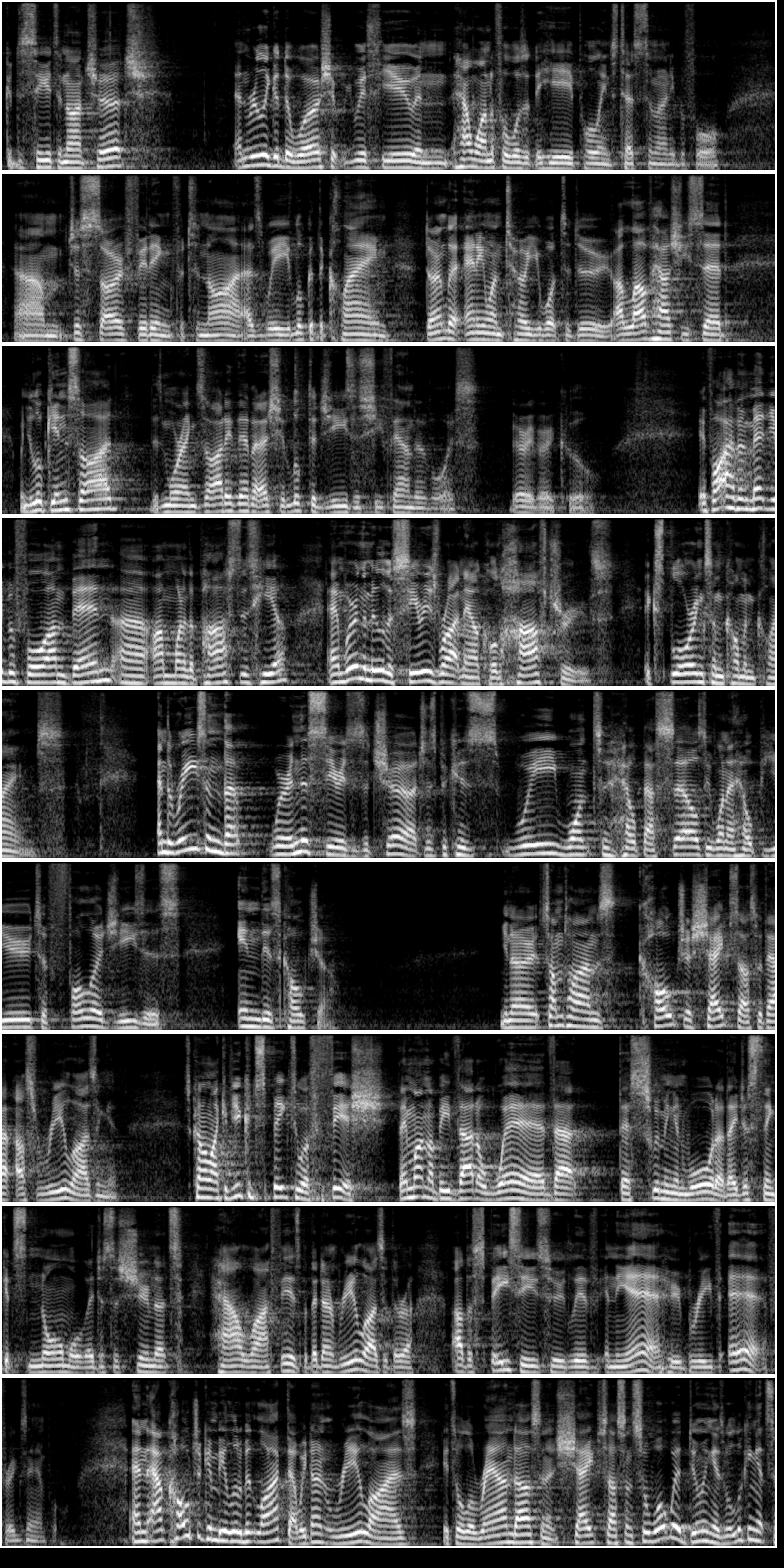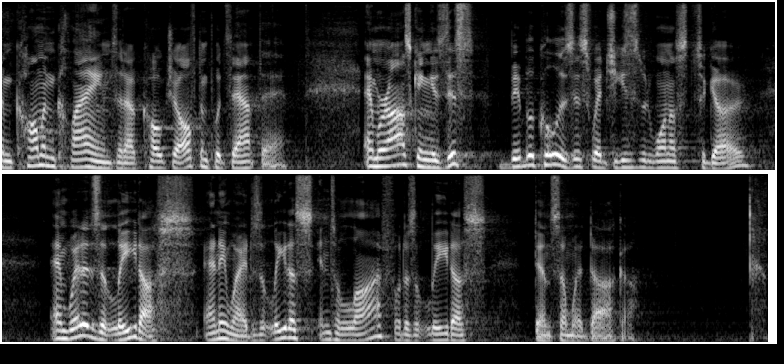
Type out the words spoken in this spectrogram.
It's good to see you tonight, church, and really good to worship with you. And how wonderful was it to hear Pauline's testimony before? Um, just so fitting for tonight as we look at the claim don't let anyone tell you what to do. I love how she said, when you look inside, there's more anxiety there, but as she looked at Jesus, she found her voice. Very, very cool. If I haven't met you before, I'm Ben. Uh, I'm one of the pastors here. And we're in the middle of a series right now called Half Truths, exploring some common claims. And the reason that we're in this series as a church is because we want to help ourselves, we want to help you to follow Jesus in this culture. You know, sometimes culture shapes us without us realizing it. It's kind of like if you could speak to a fish, they might not be that aware that they're swimming in water. They just think it's normal. They just assume that's how life is, but they don't realize that there are other species who live in the air, who breathe air, for example. And our culture can be a little bit like that. We don't realize it's all around us and it shapes us. And so, what we're doing is we're looking at some common claims that our culture often puts out there. And we're asking, is this biblical? Is this where Jesus would want us to go? And where does it lead us anyway? Does it lead us into life or does it lead us down somewhere darker?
